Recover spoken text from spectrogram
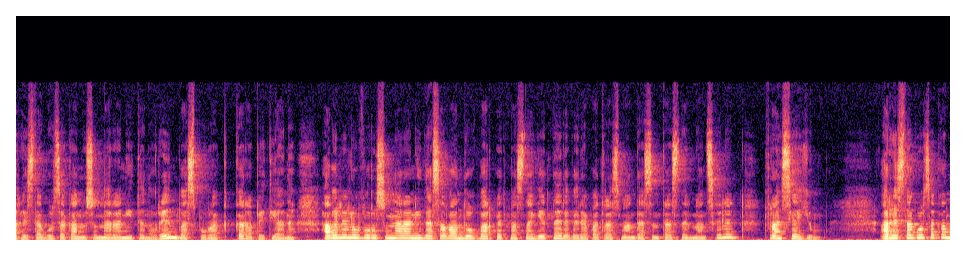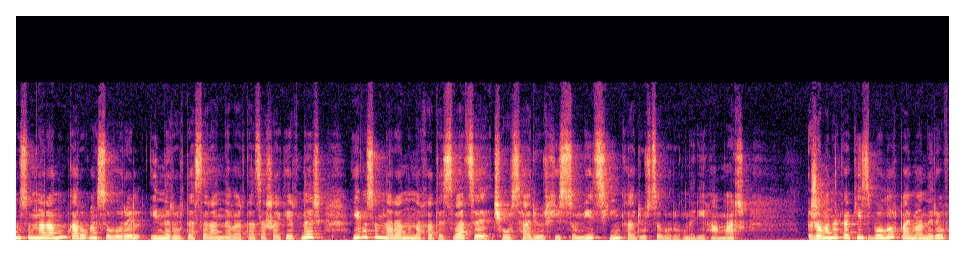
արհեստագործական ուսումնարանի տնօրեն Վասպուրակ Կարապետյանը հավելելով որ ուսումնարանի դասավանդող վարպետ մասնագետները վերապատրաստման դասընթացներն անցել են Ֆրանսիայում Արհեստագործական ուսումնարանում կարող են սովորել 9-րդ դասարանն ավարտած աշակերտներ եւ ուսումնարանը նախատեսված է 450-ից 500 սովորողների համար։ Ժամանակակից բոլոր պայմաններով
